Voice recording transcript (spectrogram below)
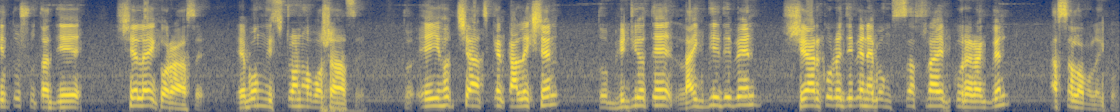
কিন্তু সুতা দিয়ে সেলাই করা আছে এবং স্টোনও বসা আছে। তো এই হচ্ছে আজকের কালেকশন তো ভিডিওতে লাইক দিয়ে দিবেন শেয়ার করে দিবেন এবং সাবস্ক্রাইব করে রাখবেন। আসসালামু আলাইকুম।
